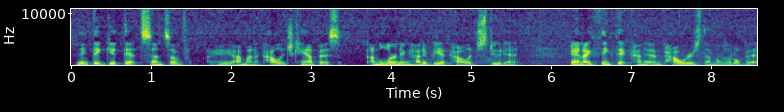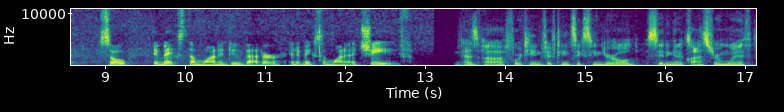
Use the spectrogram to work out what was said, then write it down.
I think they get that sense of, hey, I'm on a college campus. I'm learning how to be a college student. And I think that kind of empowers them a little bit. So it makes them want to do better and it makes them want to achieve. As a 14, 15, 16 year old sitting in a classroom with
